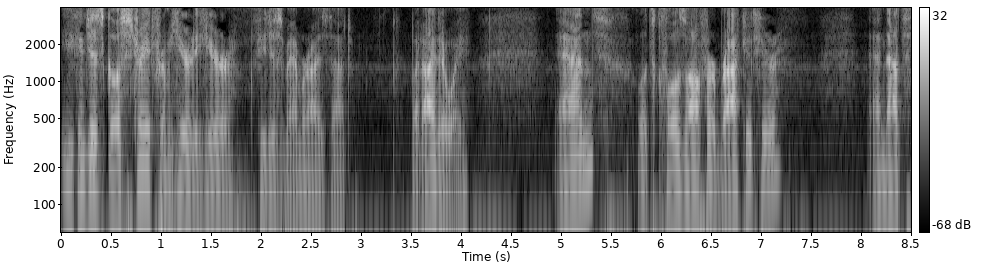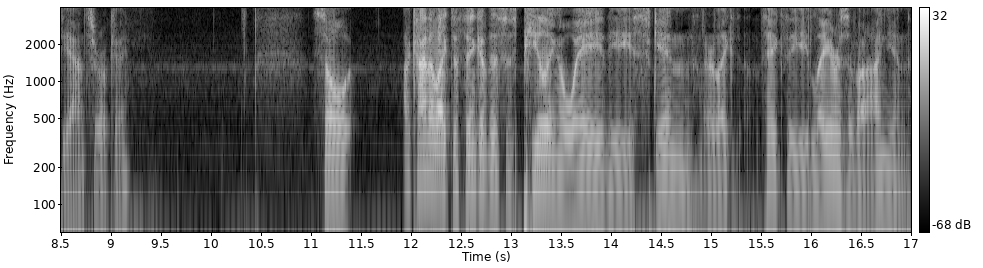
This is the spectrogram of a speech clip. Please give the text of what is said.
you can just go straight from here to here if you just memorize that. But either way. And let's close off our bracket here. And that's the answer, okay? So I kind of like to think of this as peeling away the skin, or like take the layers of an onion,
